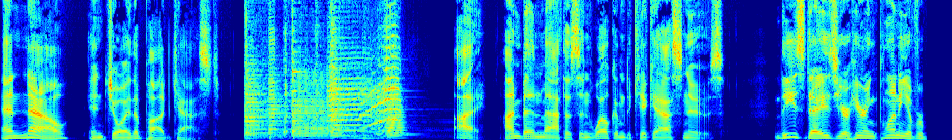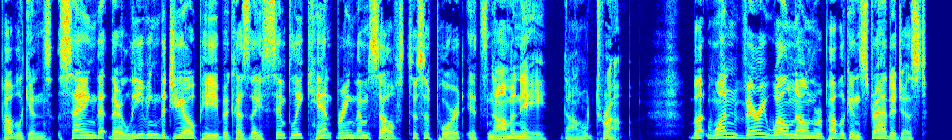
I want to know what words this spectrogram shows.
And now, enjoy the podcast. Hi, I'm Ben Mathis, and welcome to Kick Ass News. These days, you're hearing plenty of Republicans saying that they're leaving the GOP because they simply can't bring themselves to support its nominee, Donald Trump. But one very well known Republican strategist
